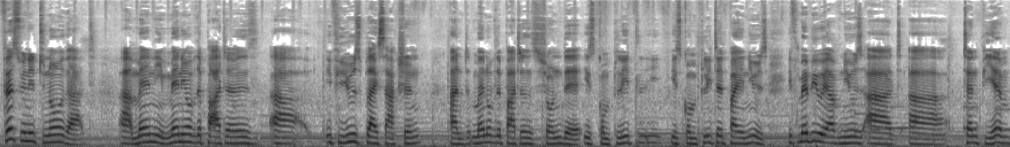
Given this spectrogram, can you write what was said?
first we need to know that uh, many many of the patterns uh, if you use price action and many of the patterns shown there is completely is completed by news. If maybe we have news at uh, 10 p.m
